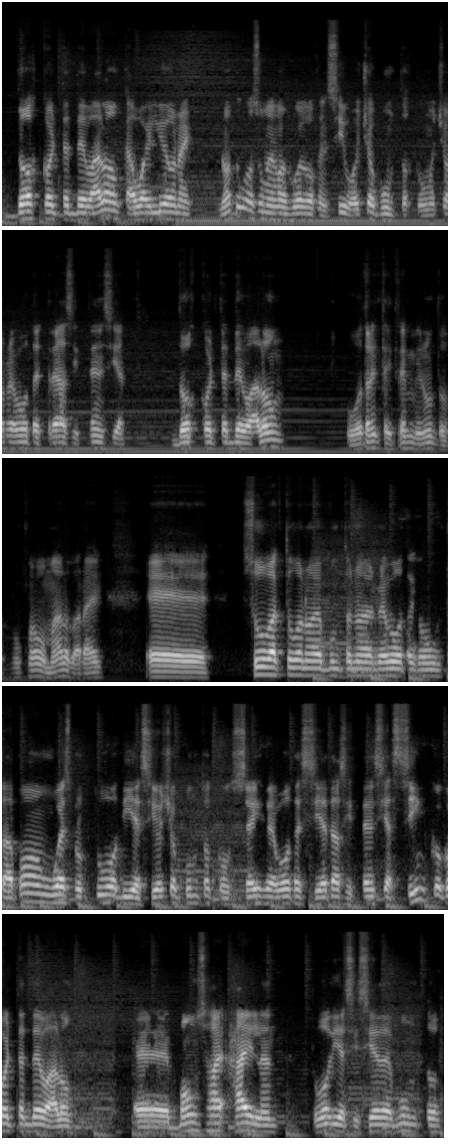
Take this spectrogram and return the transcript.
dos cortes de balón. Kawhi Leonard no tuvo su mejor juego ofensivo, 8 puntos con 8 rebotes, 3 asistencias, dos cortes de balón. Jugó 33 minutos, un juego malo para él. Eh, Subac tuvo 9.9 rebotes con un tapón. Westbrook tuvo 18 puntos con 6 rebotes, 7 asistencias, 5 cortes de balón. Eh, Bones Highland tuvo 17 puntos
